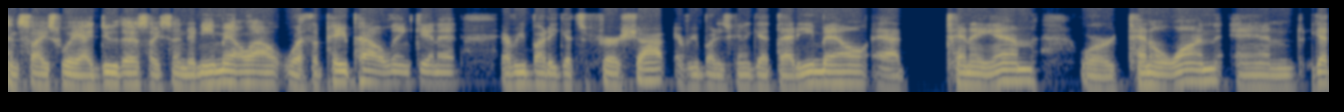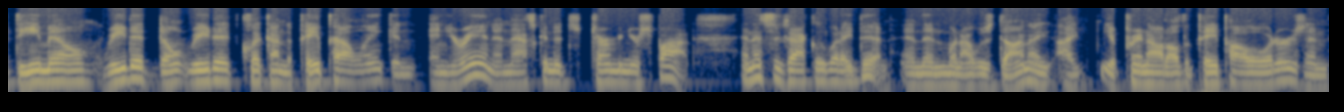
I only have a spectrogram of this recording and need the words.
concise way I do this. I send an email out with a PayPal link in it. Everybody gets a fair shot. Everybody's going to get that email at 10 a.m. or 10:01 and get the email, read it, don't read it, click on the PayPal link, and and you're in, and that's going to determine your spot. And that's exactly what I did. And then when I was done, I, I you print out all the PayPal orders and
